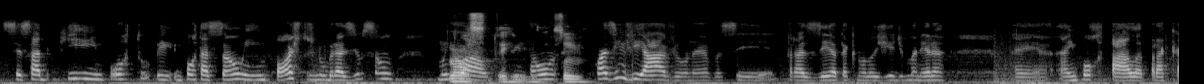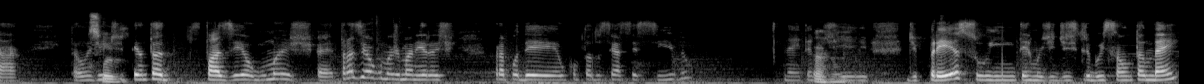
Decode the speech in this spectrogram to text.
você sabe que importo, importação e impostos no Brasil são muito Nossa, altos. Terrível. Então, Sim. quase inviável né, você trazer a tecnologia de maneira é, a importá-la para cá. Então, a Sim. gente tenta fazer algumas, é, trazer algumas maneiras para poder o computador ser acessível né, em termos uhum. de, de preço e em termos de distribuição também.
